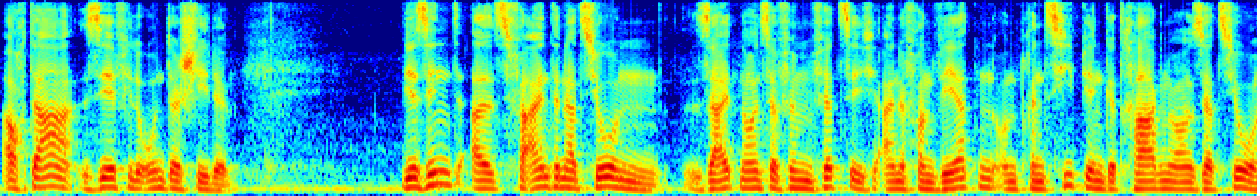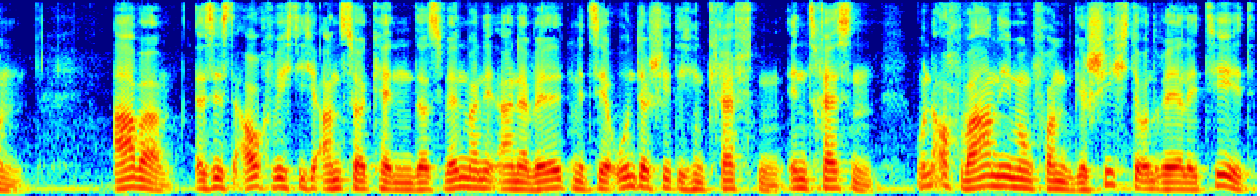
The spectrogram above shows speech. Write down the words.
auch da sehr viele Unterschiede. Wir sind als Vereinte Nationen seit 1945 eine von Werten und Prinzipien getragene Organisation. Aber es ist auch wichtig anzuerkennen, dass wenn man in einer Welt mit sehr unterschiedlichen Kräften, Interessen und auch Wahrnehmung von Geschichte und Realität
